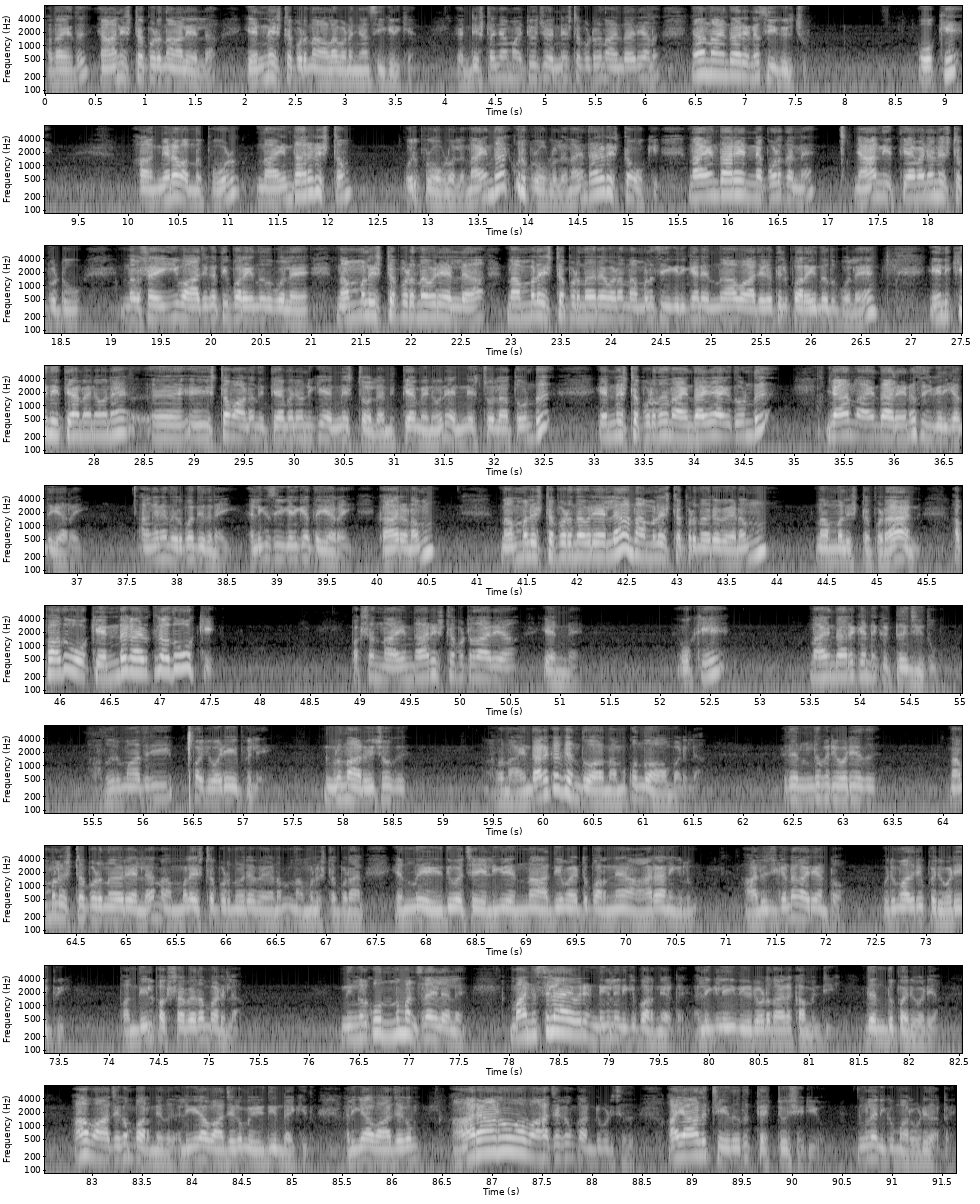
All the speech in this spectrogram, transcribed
അതായത് ഞാൻ ഇഷ്ടപ്പെടുന്ന ആളെയല്ല എന്നെ ഇഷ്ടപ്പെടുന്ന ആളെ വേണം ഞാൻ സ്വീകരിക്കാൻ. എന്റെ ഇഷ്ടം ഞാൻ മാറ്റിവെച്ചു എന്നെ ഇഷ്ടപ്പെട്ടത് നയൻതാരയാണ്. ഞാൻ നയൻതാര എന്നെ സ്വീകരിച്ചു. ഓക്കെ? അങ്ങനെ വന്നപ്പോൾ നയൻതാരയുടെ ഇഷ്ടം ഒരു പ്രോബ്ലം അല്ല. നയൻതാരക്ക് ഒരു പ്രോബ്ലം അല്ല. നയൻതാരയുടെ ഇഷ്ടം ഓക്കെ നയൻതാര എന്നെ പോലെ തന്നെ ഞാൻ നിത്യാമേനോനെ ഇഷ്ടപ്പെട്ടു. പക്ഷെ ഈ വാചകത്തിൽ പറയുന്നത് പോലെ നമ്മൾ ഇഷ്ടപ്പെടുന്നവരെയല്ല നമ്മളെ ഇഷ്ടപ്പെടുന്നവരെ വേണം നമ്മൾ സ്വീകരിക്കാൻ എന്ന് ആ വാചകത്തിൽ പറയുന്നത് പോലെ എനിക്ക് നിത്യാമേനോനെ ഇഷ്ടമാണ്. നിത്യാമേനോനിക്ക് എന്നെ ഇഷ്ടമല്ല. നിത്യാമേനോന് എന്നെ ഇഷ്ടമല്ലാത്തതുകൊണ്ട് എന്നെ ഇഷ്ടപ്പെടുന്നത് നയൻതാര ആയതുകൊണ്ട് ഞാൻ നയൻതാരേനെ സ്വീകരിക്കാൻ തയ്യാറായി. അങ്ങനെ നിർബന്ധിതനായി. അല്ലെങ്കിൽ സ്വീകരിക്കാൻ തയ്യാറായി. കാരണം നമ്മൾ ഇഷ്ടപ്പെടുന്നവരെയല്ല നമ്മൾ ഇഷ്ടപ്പെടുന്നവരെ വേണം നമ്മൾ ഇഷ്ടപ്പെടാൻ. അപ്പൊ അത് ഓക്കെ. എന്റെ കാര്യത്തിൽ അത് ഓക്കെ. പക്ഷെ നയൻതാര ഇഷ്ടപ്പെട്ടത് ആരെയാ? എന്നെ. ഓക്കെ? നയൻതാരക്ക് എന്നെ കിട്ടുകയും ചെയ്തു. അതൊരുമാതിരി പരിപാടി ആയിപ്പോലെ നിങ്ങളൊന്ന് ആലോചിച്ചു നോക്ക്. അപ്പൊ നയൻതാരക്കൊക്കെ എന്തുവാ? നമുക്കൊന്നും ആവാൻ പാടില്ല. ഇത് എന്ത് പരിപാടി അത്? നമ്മൾ ഇഷ്ടപ്പെടുന്നവരെയല്ല നമ്മളെ ഇഷ്ടപ്പെടുന്നവരെ വേണം നമ്മൾ ഇഷ്ടപ്പെടാൻ. എന്ന് എഴുതി വെച്ച അല്ലെങ്കിൽ എന്ന് ആദ്യമായിട്ട് പറഞ്ഞ ആരാണെങ്കിലും ആലോചിക്കേണ്ട കാര്യമാണ് കേട്ടോ ഒരുമാതിരി പരിപാടി പോയി പന്തിയിൽ പക്ഷാഭേദം പാടില്ല. നിങ്ങൾക്കൊന്നും മനസ്സിലായില്ല അല്ലേ? മനസ്സിലായവരുണ്ടെങ്കിൽ എനിക്ക് പറഞ്ഞു കേട്ടെ അല്ലെങ്കിൽ ഈ വീഡിയോയുടെ താഴെ കമന്റ് ചെയ്യും. ഇതെന്ത് പരിപാടിയാണ് ആ വാചകം പറഞ്ഞത് അല്ലെങ്കിൽ ആ വാചകം എഴുതി ഉണ്ടാക്കിയത് അല്ലെങ്കിൽ ആ വാചകം ആരാണോ ആ വാചകം കണ്ടുപിടിച്ചത് അയാൾ ചെയ്തത് തെറ്റോ ശരിയോ? നിങ്ങൾ എനിക്ക് മറുപടി തട്ടെ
